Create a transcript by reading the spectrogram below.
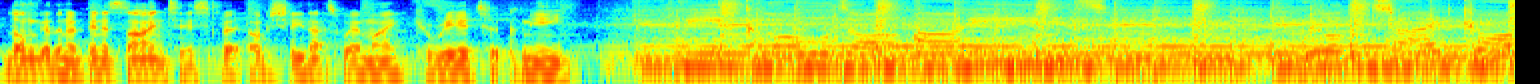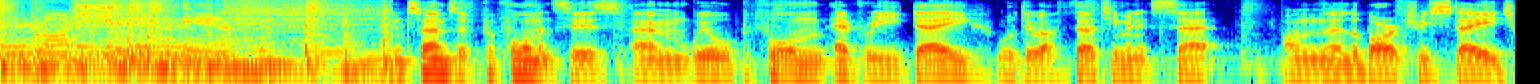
longer than I've been a scientist, but obviously that's where my career took me. Terms of performances, um, we'll perform every day. We'll do a 30 minute set on the laboratory stage.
